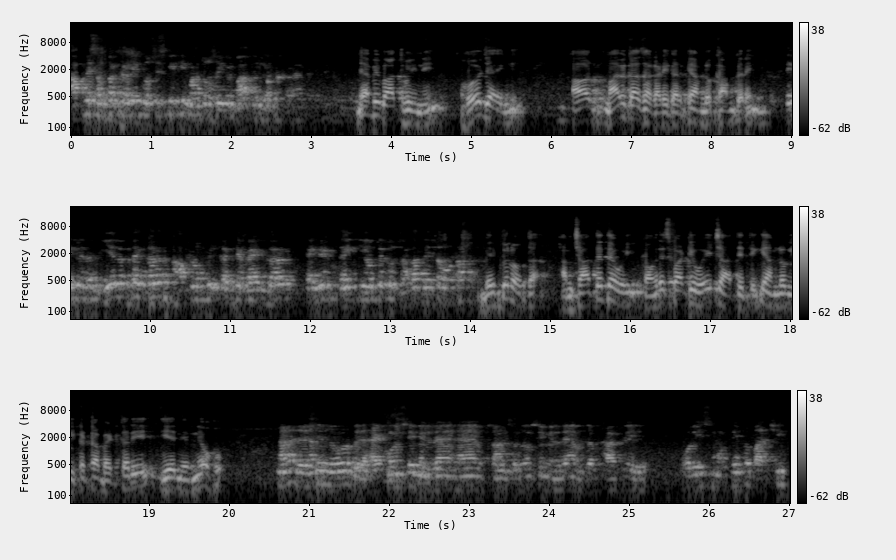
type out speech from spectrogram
आपने संपर्क करने की कोशिश की थी मातोश्री में बात नहीं अभी बात हुई नहीं। हो जाएगी और महाविकास आघाड़ी करके हम लोग काम करेंगे। ये लगता है आप लोग भी इकट्ठे बैठकर कैंडिडेट तय किए होते तो ज़्यादा बेहतर होता। बिल्कुल होता। हम चाहते थे वही कांग्रेस पार्टी वही चाहती थी कि हम लोग इकट्ठा बैठकर ही ये निर्णय हो। ना जैसे जो विधायकों से मिल रहे हैं सांसदों से मिल रहे हैं उद्धव ठाकरे और इस मुद्दे पर बातचीत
